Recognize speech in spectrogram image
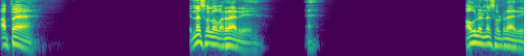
அப்போ என்ன சொல்ல வர்றாரு? பவுல் என்ன சொல்கிறாரு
